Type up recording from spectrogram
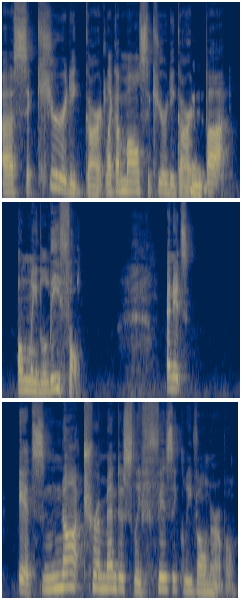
a security guard, like a mall security guard, mm. but only lethal. And it's it's not tremendously physically vulnerable,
